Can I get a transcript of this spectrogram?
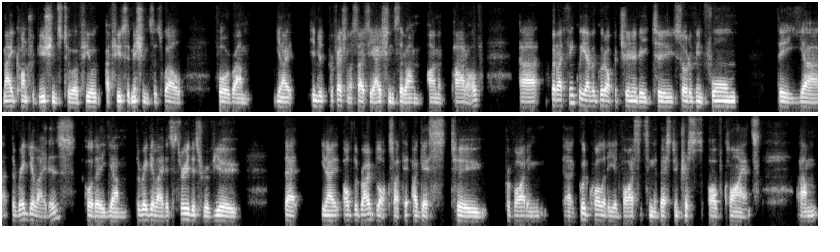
made contributions to a few a few submissions as well for, um, you know, into professional associations that I'm I'm a part of. Uh, but I think we have a good opportunity to sort of inform the uh, the regulators or the um, the regulators through this review that you know of the roadblocks. I think I guess to providing uh, good quality advice that's in the best interests of clients. Um,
